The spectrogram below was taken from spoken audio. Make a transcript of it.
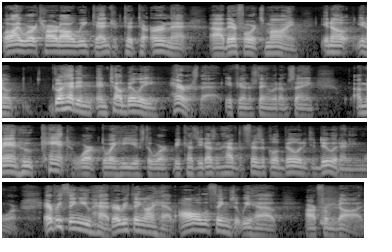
Well, I worked hard all week to, enter, to, to earn that, uh, therefore it's mine. You know, you know, go ahead and, and tell Billy Harris that, if you understand what I'm saying. A man who can't work the way he used to work because he doesn't have the physical ability to do it anymore. Everything you have, everything I have, all the things that we have are from God.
